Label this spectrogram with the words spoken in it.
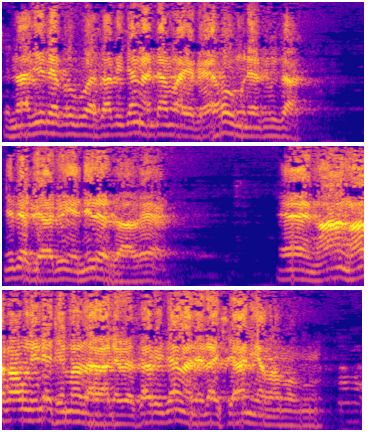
တဏှာဖြစ်တဲ့ပုဂ္ဂိုလ်ကသာပိကျမ်းကတတ်မှရဲ့ပဲဟုတ်မလဲသူစားနေတဲ့ပြာတွေ့ရင်နေတဲ့စာပဲအဲငါငါကောင်းနေတဲ့ထင်မှသာကလည်းပဲသာပိကျမ်းကလည်းလိုက်ရှားနေရမှာမဟုတ်ဘူးမှန်ပါ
